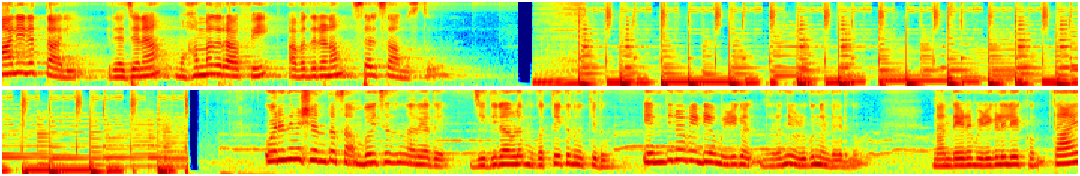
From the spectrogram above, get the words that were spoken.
ആലിലത്താലി രചന മുഹമ്മദ് റാഫി അവതരണം സൽസാമുസ്തു ഒരു നിമിഷം എന്താ സംഭവിച്ചതെന്നറിയാതെ ജിതിൻ അവളെ മുഖത്തേക്ക് നോക്കിയതും എന്തിനോ വേണ്ടി ആ മിഴികൾ നിറഞ്ഞൊഴുകുന്നുണ്ടായിരുന്നു. നന്ദയുടെ മിഴികളിലേക്കും താഴെ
